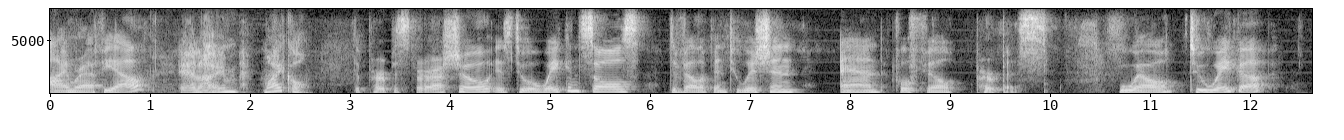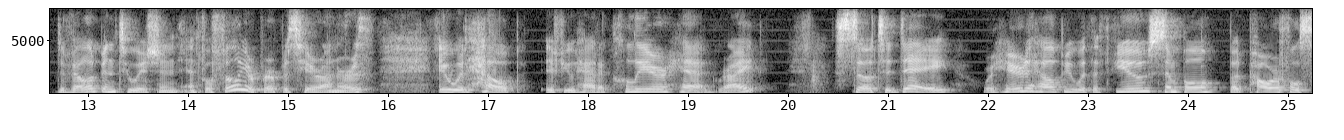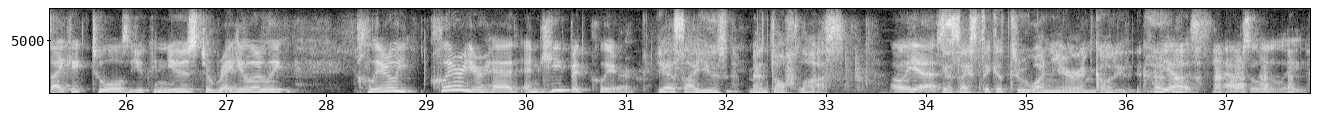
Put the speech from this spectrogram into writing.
I'm Raphaelle. And I'm Michael. The purpose for our show is to awaken souls, develop intuition, and fulfill purpose. Well, to wake up, develop intuition, and fulfill your purpose here on earth, it would help if you had a clear head, right? So today, we're here to help you with a few simple but powerful psychic tools you can use to regularly clearly clear your head and keep it clear. Yes, I use mental floss. Oh yes. Yes, I stick it through one year and go to. yes, absolutely.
